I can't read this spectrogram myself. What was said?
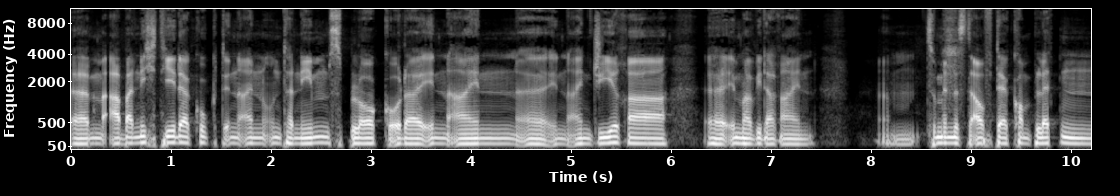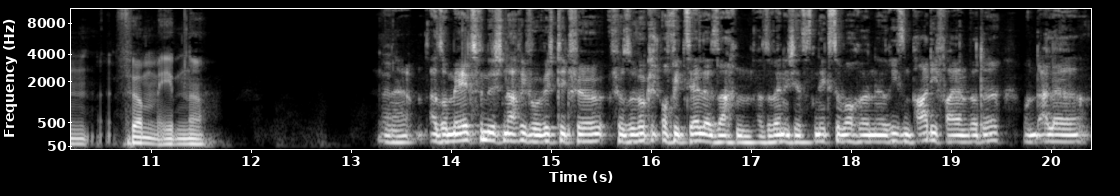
Ähm, aber nicht jeder guckt in einen Unternehmensblog oder in ein, äh, in ein Jira äh, immer wieder rein. Ähm, zumindest auf der kompletten Firmenebene. Ja. Also Mails finde ich nach wie vor wichtig für, für so wirklich offizielle Sachen. Also wenn ich jetzt nächste Woche eine riesen Party feiern würde und alle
